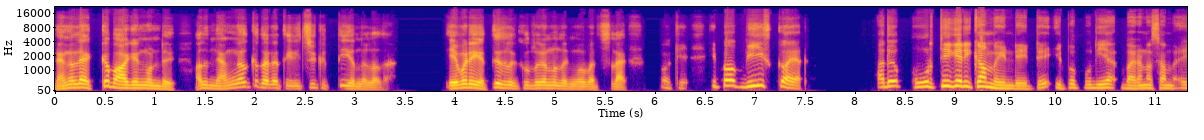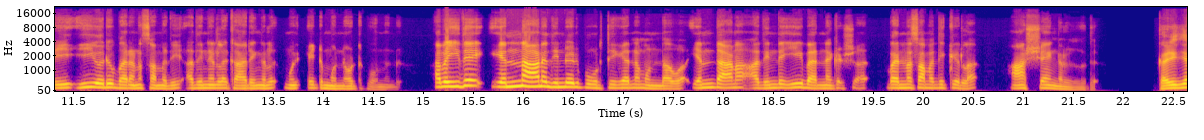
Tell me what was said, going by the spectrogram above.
ഞങ്ങളുടെ ഒക്കെ ഭാഗ്യം കൊണ്ട് അത് ഞങ്ങൾക്ക് തന്നെ തിരിച്ചു കിട്ടി എന്നുള്ളതാണ്. എവിടെ എത്തി നിൽക്കുന്നു എന്ന് നിങ്ങൾ മനസ്സിലാക്കി ഓക്കെ. ഇപ്പൊ ബി സ്ക്വയർ അത് പൂർത്തീകരിക്കാൻ വേണ്ടിയിട്ട് ഇപ്പൊ പുതിയ ഭരണസമ ഈ ഒരു ഭരണസമിതി അതിനുള്ള കാര്യങ്ങൾ ആയിട്ട് മുന്നോട്ട് പോകുന്നുണ്ട്. അപ്പോൾ ഇത് എന്നാണ് ഇതിന്റെ ഒരു പൂർത്തീകരണം ഉണ്ടാവുക? എന്താണ് അതിന്റെ ഈ ഭരണ ഭരണസമിതിക്കുള്ള ആശയങ്ങളുള്ളത്? കഴിഞ്ഞ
